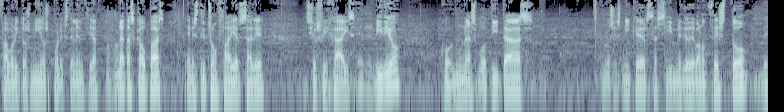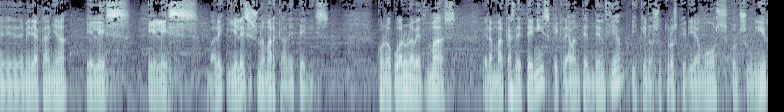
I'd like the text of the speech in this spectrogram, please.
favoritos míos por excelencia. Natas Kaupas en Streets on Fire sale, si os fijáis en el vídeo, con unas botitas, unos sneakers así medio de baloncesto, de, de media caña, LS. LS, ¿vale? Y LS es una marca de tenis. Con lo cual, una vez más, eran marcas de tenis que creaban tendencia y que nosotros queríamos consumir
